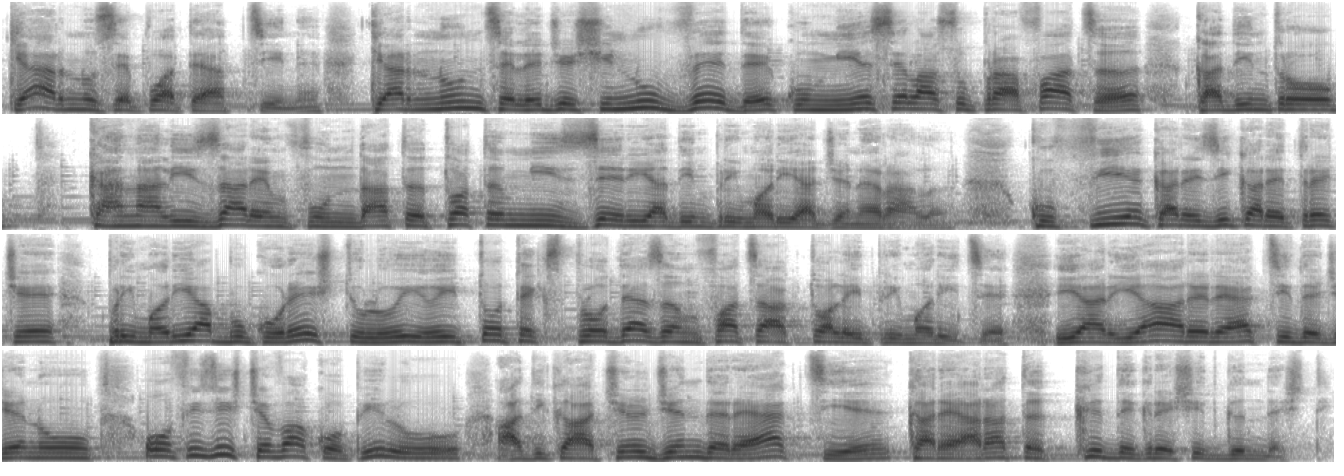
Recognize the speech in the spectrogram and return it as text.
Chiar nu se poate abține Chiar nu înțelege și nu vede cum iese la suprafață Ca dintr-o canalizare înfundată toată mizeria din primăria generală. Cu fiecare zi care trece, primăria Bucureștiului îi tot explodează în fața actualei primărițe Iar ea are reacții de genul, o fi zis ceva copilul? Adică acel gen de reacție care arată cât de greșit gândești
